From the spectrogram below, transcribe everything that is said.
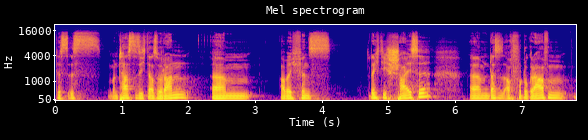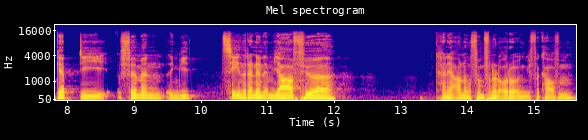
das ist, man tastet sich da so ran, ähm, aber ich finde es richtig scheiße, ähm, dass es auch Fotografen gibt, die Firmen irgendwie zehn Rennen im Jahr für, keine Ahnung, 500 Euro irgendwie verkaufen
